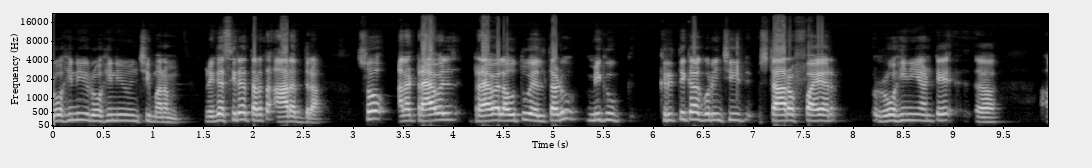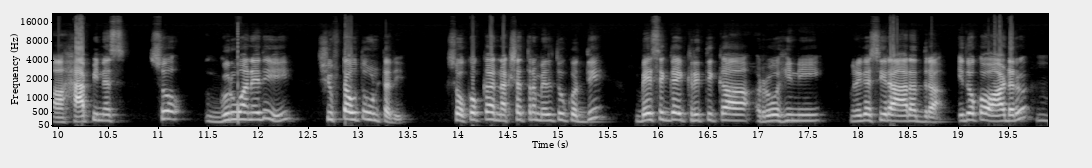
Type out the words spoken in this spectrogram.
రోహిణి రోహిణి నుంచి మనం మృగశిర తర్వాత ఆరద్ర. సో అలా ట్రావెల్ ట్రావెల్ అవుతూ వెళ్తాడు. మీకు కృతిక గురించి స్టార్ ఆఫ్ ఫైర్ రోహిణి అంటే హ్యాపీనెస్ సో గురువు అనేది షిఫ్ట్ అవుతూ ఉంటుంది. సో ఒక్కొక్క నక్షత్రం వెళ్తూ కొద్దీ బేసిక్గా ఈ కృతిక రోహిణి మృగశిర ఆరద్ర. ఇది ఒక ఆర్డర్ Hmm.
